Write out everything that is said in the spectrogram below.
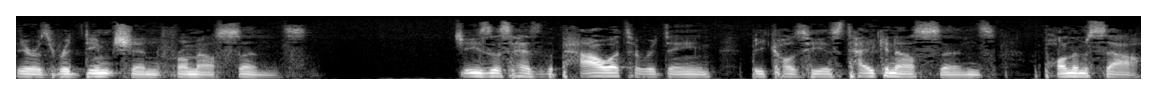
there is redemption from our sins. Jesus has the power to redeem because he has taken our sins upon himself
